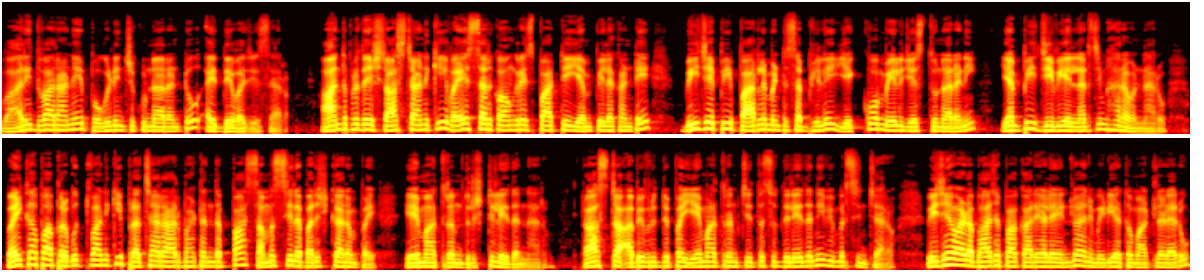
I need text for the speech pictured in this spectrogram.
వారి ద్వారానే పొగిడించుకున్నారంటూ ఎద్దేవా చేశారు. ఆంధ్రప్రదేశ్ రాష్ట్రానికి వైఎస్సార్ కాంగ్రెస్ పార్టీ ఎంపీల కంటే బీజేపీ పార్లమెంటు సభ్యులే ఎక్కువ మేలు చేస్తున్నారని ఎంపీ జీవీఎల్ నరసింహారావు అన్నారు. వైకాపా ప్రభుత్వానికి ప్రచార ఆర్భాటం తప్ప సమస్యల పరిష్కారంపై ఏమాత్రం దృష్టి లేదన్నారు. రాష్ట్ర అభివృద్ధిపై ఏమాత్రం చిత్తశుద్ధి లేదని విమర్శించారు. విజయవాడ భాజపా కార్యాలయంలో ఆయన మీడియాతో మాట్లాడారు.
